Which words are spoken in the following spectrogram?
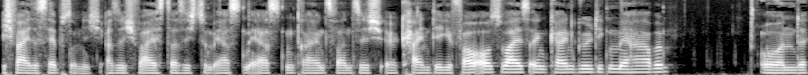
ich weiß es selbst noch nicht. Also ich weiß, dass ich zum 1.1.23 äh, keinen DGV-Ausweis, äh, keinen gültigen mehr habe. Und äh,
